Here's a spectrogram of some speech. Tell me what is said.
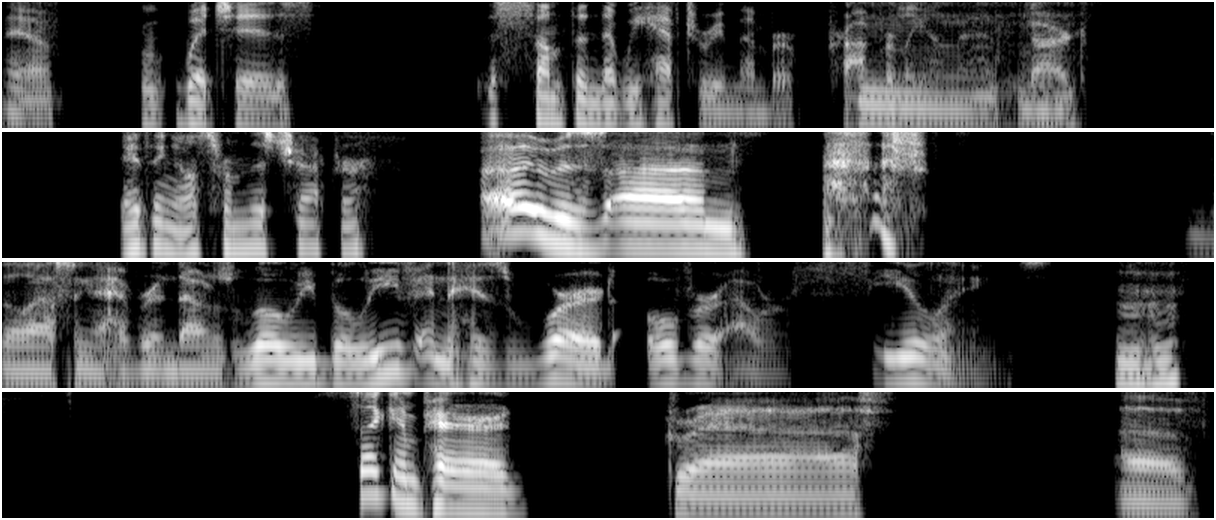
Yeah. which is something that we have to remember properly on that Mhm. regard. Anything else from this chapter? Uh, it was um the last thing I have written down is will we believe in his word over our feelings? Mm-hmm. Second paragraph of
